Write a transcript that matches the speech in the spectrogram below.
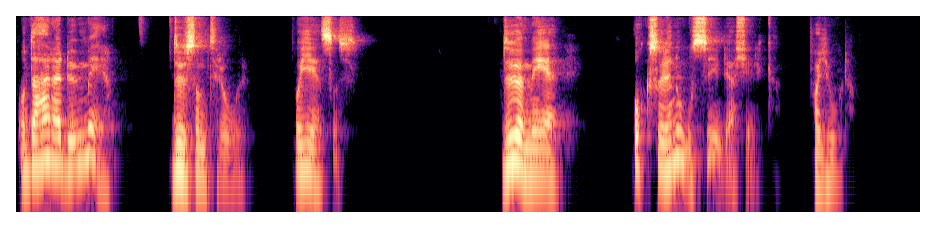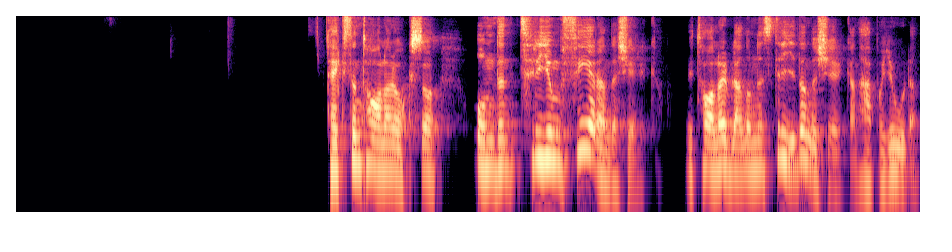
Och där är du med, du som tror på Jesus. Du är med också i den osynliga kyrkan på jorden. Texten talar också om den triumferande kyrkan. Vi talar ibland om den stridande kyrkan här på jorden.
